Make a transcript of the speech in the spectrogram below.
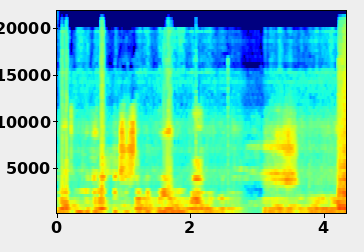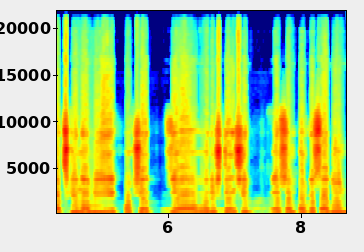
तर आपण नगराध्यक्षासाठी पर्याय म्हणून काय आव्हान करणार? आजकीन आम्ही पक्षाच्या वरिष्ठांशी संपर्क साधून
